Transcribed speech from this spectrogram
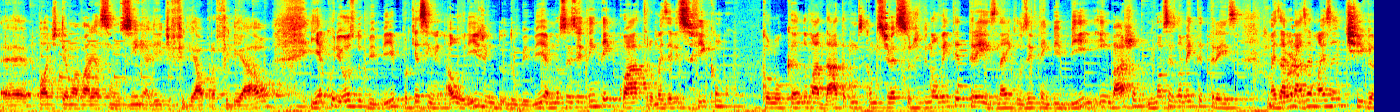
é, pode ter uma variaçãozinha ali de filial para filial. E é curioso do Bibi, porque assim, a origem do, do Bibi é 1984, mas eles ficam colocando uma data como, se- como se tivesse surgido em 93, né? Inclusive tem Bibi e embaixo 1993. Mas a casa é mais antiga.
